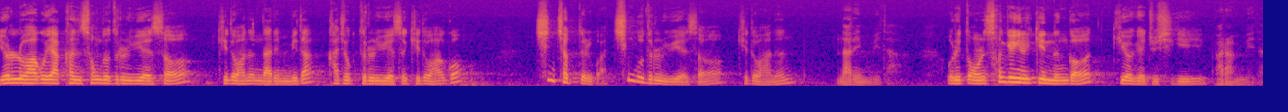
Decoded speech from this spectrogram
연로하고 약한 성도들을 위해서 기도하는 날입니다. 가족들을 위해서 기도하고 친척들과 친구들을 위해서 기도하는 날입니다. 우리 또 오늘 성경 읽기 있는 것 기억해 주시기 바랍니다.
